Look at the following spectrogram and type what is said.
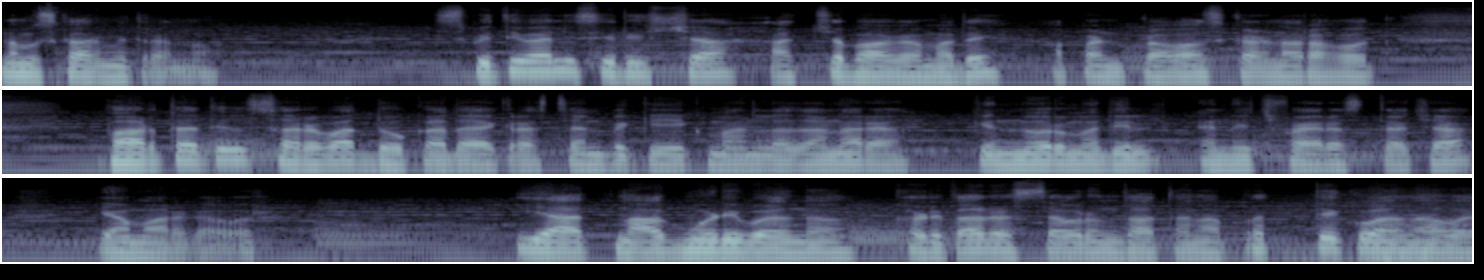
नमस्कार मित्रांनो. स्पिती व्हॅली सिरीजच्या आजच्या भागामध्ये आपण प्रवास करणार आहोत. भारतातील सर्वात धोकादायक रस्त्यांपैकी एक मानला जाणाऱ्या किन्नौरमधील एन एच फाय रस्त्याच्या या मार्गावर. यात नागमोडी वळणं खडकाळ रस्त्यावरून जाताना प्रत्येक वळणावर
